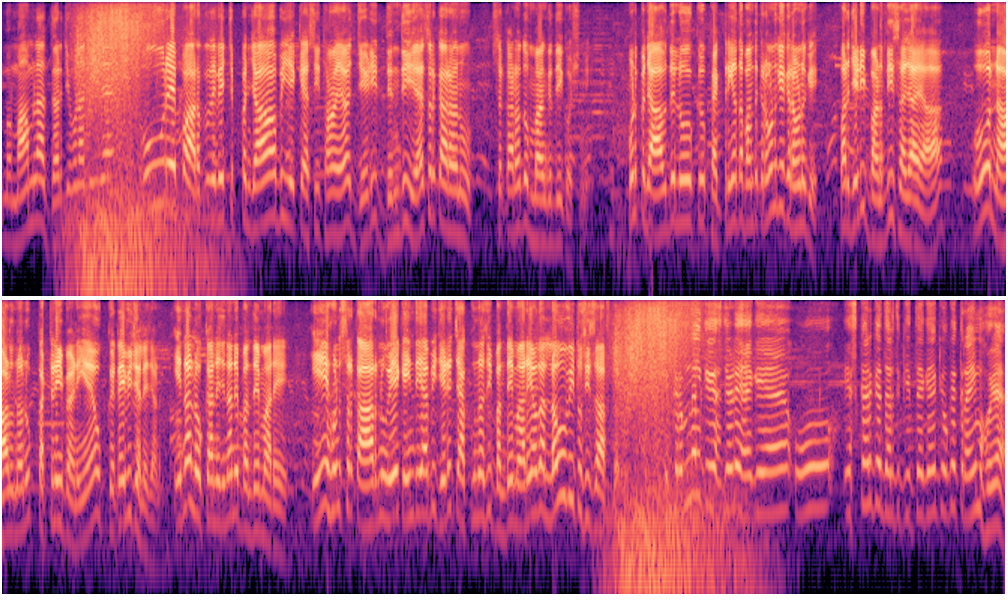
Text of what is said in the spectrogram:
ਮਾਮਲਾ ਦਰਜ ਹੋਣਾ ਚਾਹੀਦਾ ਹੈ। ਪੂਰੇ ਭਾਰਤ ਦੇ ਵਿੱਚ ਪੰਜਾਬ ਹੀ ਇੱਕ ਐਸੀ ਥਾਂ ਆ ਜਿਹੜੀ ਦਿੰਦੀ ਹੈ ਸਰਕਾਰਾਂ ਨੂੰ। ਸਰਕਾਰਾਂ ਤੋਂ ਮੰਗਦੀ ਕੁਛ ਨਹੀਂ। ਹੁਣ ਪੰਜਾਬ ਦੇ ਲੋਕ ਫੈਕਟਰੀਆਂ ਤਾਂ ਬੰਦ ਕਰਾਉਣਗੇ ਕਰਾਉਣਗੇ ਪਰ ਜਿਹੜੀ ਬਣਦੀ ਸਜ਼ਾ ਆ ਉਹ ਨਾਲ ਉਹਨਾਂ ਨੂੰ ਕੱਟਣੀ ਪੈਣੀ ਹੈ ਉਹ ਕਿਤੇ ਵੀ ਚਲੇ ਜਾਣ। ਇਹਨਾਂ ਲੋਕਾਂ ਨੇ ਜਿਨ੍ਹਾਂ ਨੇ ਬੰਦੇ ਮਾਰੇ ਇਹ ਹੁਣ ਸਰਕਾਰ ਨੂੰ ਇਹ ਕਹਿੰਦੇ ਆ ਵੀ ਜਿਹੜੇ ਚਾਕੂ ਨਾਲ ਅਸੀਂ ਬੰਦੇ ਮਾਰੇ ਆ, ਉਹਦਾ ਲਹੂ ਵੀ ਤੁਸੀਂ ਸਾਫ਼ ਕਰੋ। ਤੇ ਕ੍ਰਿਮੀਨਲ ਕੇਸ ਜਿਹੜੇ ਹੈਗੇ ਆ, ਉਹ ਇਸ ਕਰਕੇ ਦਰਜ ਕੀਤੇ ਗਏ ਕਿਉਂਕਿ ਕ੍ਰਾਈਮ ਹੋਇਆ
